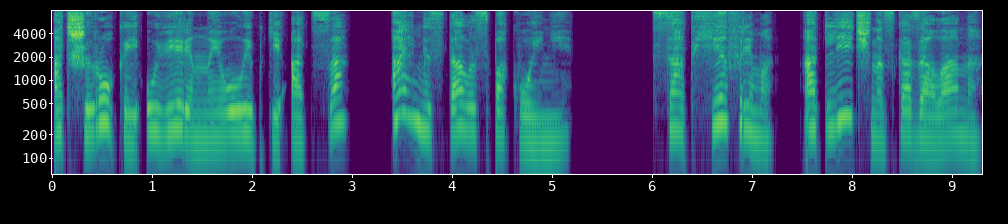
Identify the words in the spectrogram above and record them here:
От широкой, уверенной улыбки отца Альме стало спокойнее. «Сад Хефрема отлично», — сказала она.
